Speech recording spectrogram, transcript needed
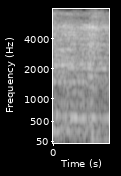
Yeah.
